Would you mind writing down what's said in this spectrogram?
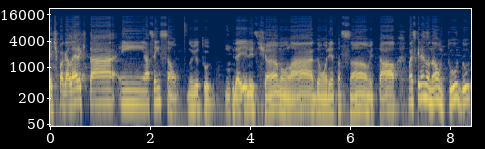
Que é tipo a galera que tá em ascensão no YouTube. E daí eles chamam lá, dão orientação e tal. Mas querendo ou não, tudo,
